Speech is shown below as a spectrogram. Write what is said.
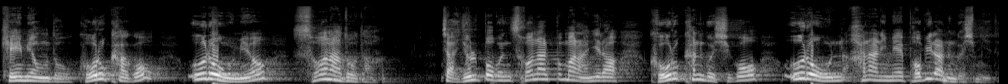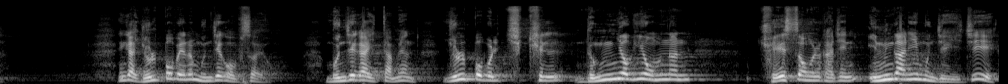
계명도 거룩하고 의로우며 선하도다. 자, 율법은 선할 뿐만 아니라 거룩한 것이고 의로운 하나님의 법이라는 것입니다. 그러니까 율법에는 문제가 없어요. 문제가 있다면 율법을 지킬 능력이 없는 죄성을 가진 인간이 문제이지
